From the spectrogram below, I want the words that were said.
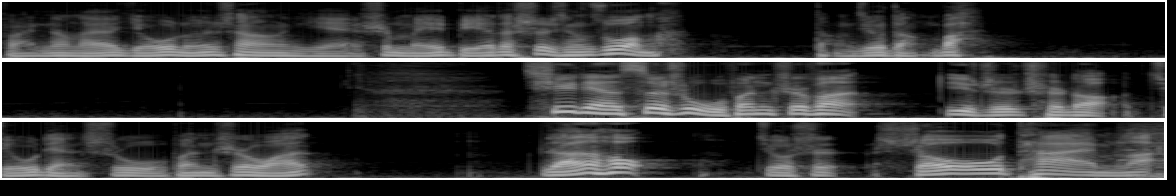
反正来游轮上也是没别的事情做嘛，等就等吧。七点四十五分吃饭，一直吃到九点十五分吃完，然后就是 show time 了。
